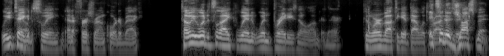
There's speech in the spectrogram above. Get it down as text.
We've taken Yeah. a swing at a first round quarterback. Tell me what it's like when when Brady's no longer there. Because we're about to get that with It's an adjustment.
